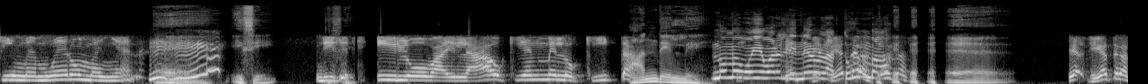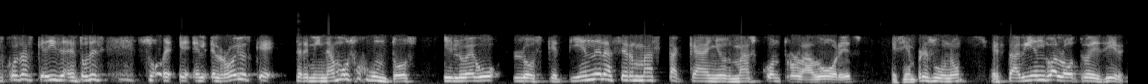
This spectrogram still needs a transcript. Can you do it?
si me muero mañana? Eh, y sí. Dice, ¿y lo bailado quién me lo quita? Ándele. No me voy a llevar el dinero a la tumba. Fíjate- las cosas que dicen. Entonces, so- eh, el, el rollo es que terminamos juntos y luego los que tienden a ser más tacaños, más controladores, que siempre es uno, está viendo al otro y decir,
